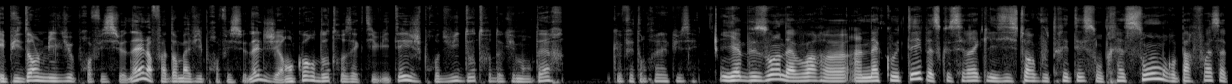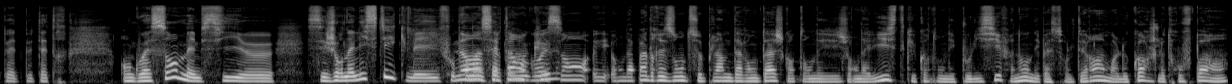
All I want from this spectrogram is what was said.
et puis, dans le milieu professionnel, enfin, dans ma vie professionnelle, j'ai encore d'autres activités. Je produis d'autres documentaires que fait entrer l'accusé. Il y a besoin d'avoir euh, un à côté parce que c'est vrai que les histoires que vous traitez sont très sombres. Parfois, ça peut être peut-être angoissant, même si euh, c'est journalistique, mais il faut prendre Non, un c'est certain pas recul. angoissant. Et on n'a pas de raison de se plaindre davantage quand on est journaliste que quand on est policier. Enfin, nous, on n'est pas sur le terrain. Moi, le corps, je le trouve pas. hein.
